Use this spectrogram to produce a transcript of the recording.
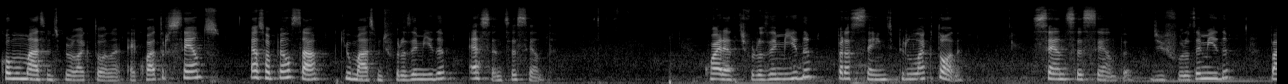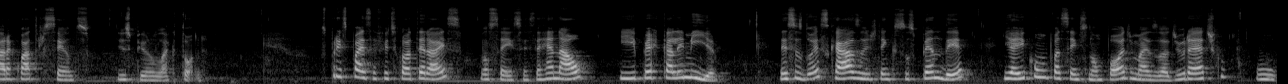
Como o máximo de espironolactona é 400, é só pensar que o máximo de furosemida é 160. 40 de furosemida para 100 de espironolactona. 160 de furosemida para 400 de espironolactona. Os principais efeitos colaterais vão ser insuficiência renal e hipercalemia. Nesses dois casos, a gente tem que suspender, e aí, como o paciente não pode mais usar diurético, o,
